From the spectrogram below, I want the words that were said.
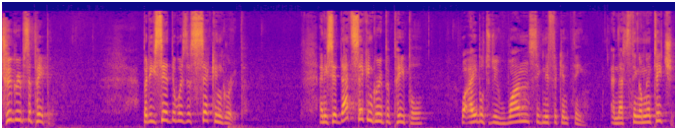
Two groups of people. But he said there was a second group and he said that second group of people were able to do one significant thing, and that's the thing I'm going to teach you.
